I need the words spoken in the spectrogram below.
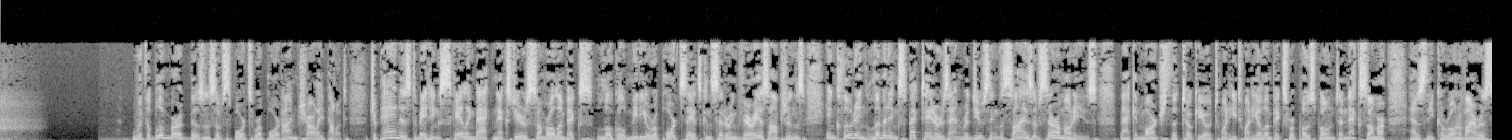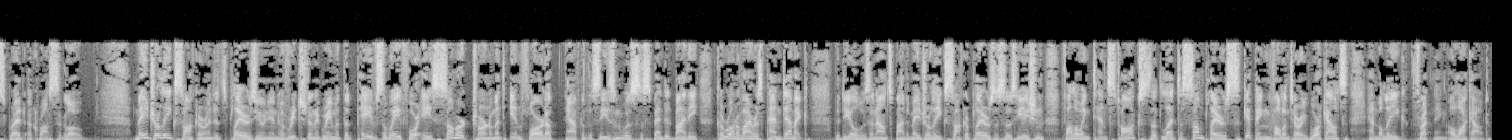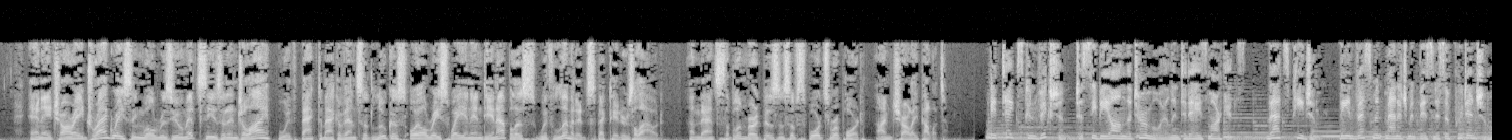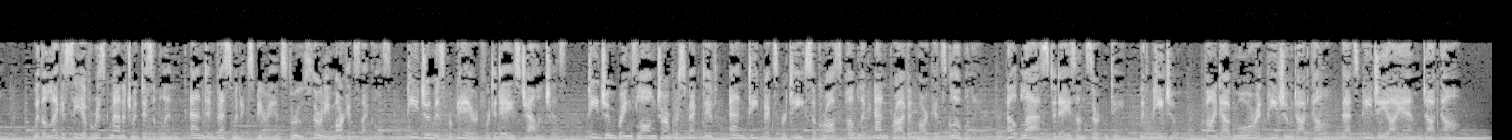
With the Bloomberg Business of Sports report, I'm Charlie Pellett. Japan is debating scaling back next year's Summer Olympics. Local media reports say it's considering various options, including limiting spectators and reducing the size of ceremonies. Back in March, the Tokyo 2020 Olympics were postponed to next summer as the coronavirus spread across the globe. Major League Soccer and its players union have reached an agreement that paves the way for a summer tournament in Florida after the season was suspended by the coronavirus pandemic. The deal was announced by the Major League Soccer Players Association following tense talks that led to some players skipping voluntary workouts and the league threatening a lockout. NHRA drag racing will resume its season in July with back-to-back events at Lucas Oil Raceway in Indianapolis with limited spectators allowed. And that's the Bloomberg Business of Sports report. I'm Charlie Pellett. It takes conviction to see beyond the turmoil in today's markets. That's PGIM, the investment management business of Prudential. With a legacy of risk management discipline and investment experience through 30 market cycles, PGIM is prepared for today's challenges. PGIM brings long-term perspective and deep expertise across public and private markets globally. Outlast today's uncertainty with PGIM. Find out more at pgim.com. That's pgim.com.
